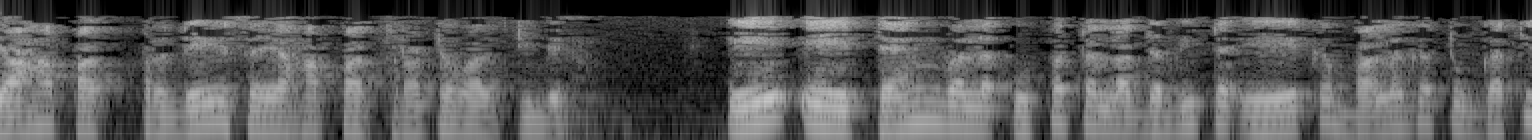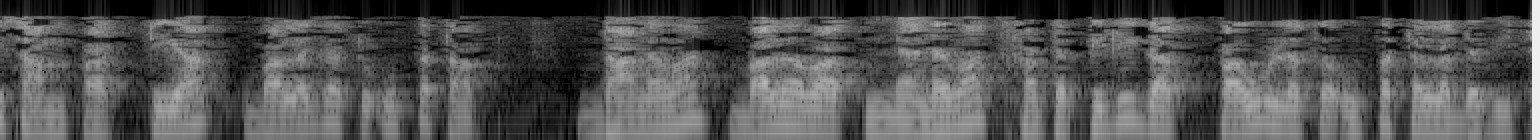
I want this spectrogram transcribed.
යහපත් ප්‍රදේශ යහපත් රටවල් තිබෙනවා. ඒ ඒ තැන්වල උපත ලද විට ඒක බලගතු ගති සම්පත්තියක් බලගතු උපතක්. ධනවත් බලවත් නැනවත් රට පිළිගත් පවුලක උපත ලද විට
